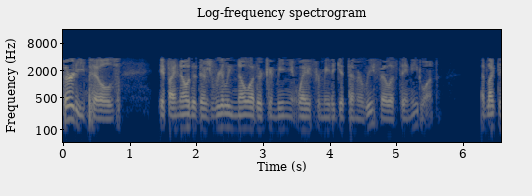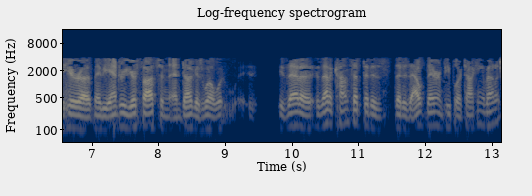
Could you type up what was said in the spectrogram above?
30 pills if I know that there's really no other convenient way for me to get them a refill if they need one. I'd like to hear uh, maybe Andrew your thoughts and, and Doug as well. What, is that a is that a concept that is that is out there and people are talking about it?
